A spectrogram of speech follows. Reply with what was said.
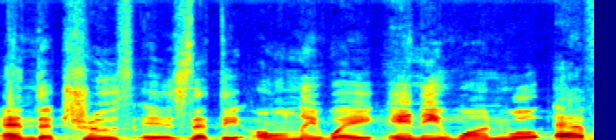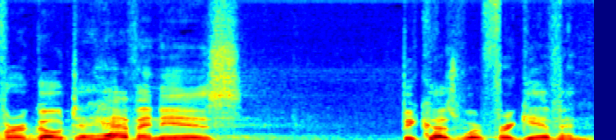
And the truth is that the only way anyone will ever go to heaven is because we're forgiven.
